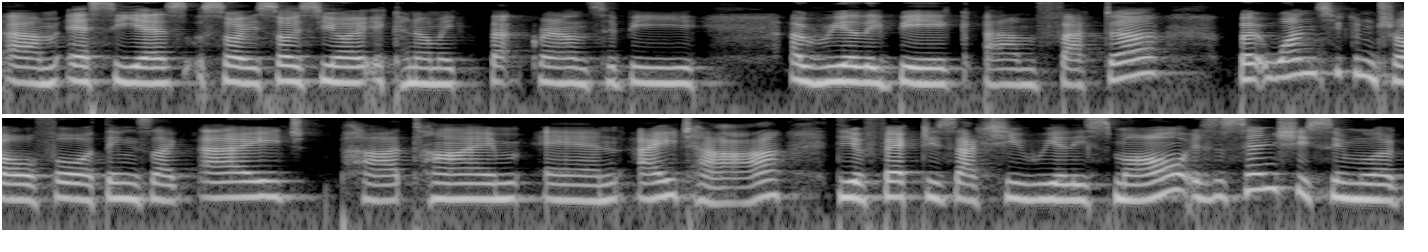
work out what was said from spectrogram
um, SES, so socioeconomic background, to be a really big um, factor. But once you control for things like age, part time, and ATAR, the effect is actually really small. It's essentially similar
